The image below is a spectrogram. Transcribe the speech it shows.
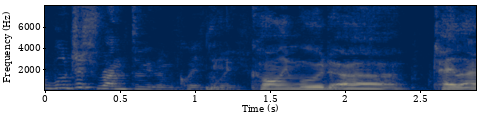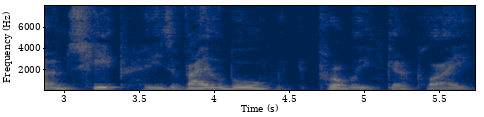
We'll just run through them quickly. Collingwood, uh, Taylor Adams hip, he's available, probably going to play.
